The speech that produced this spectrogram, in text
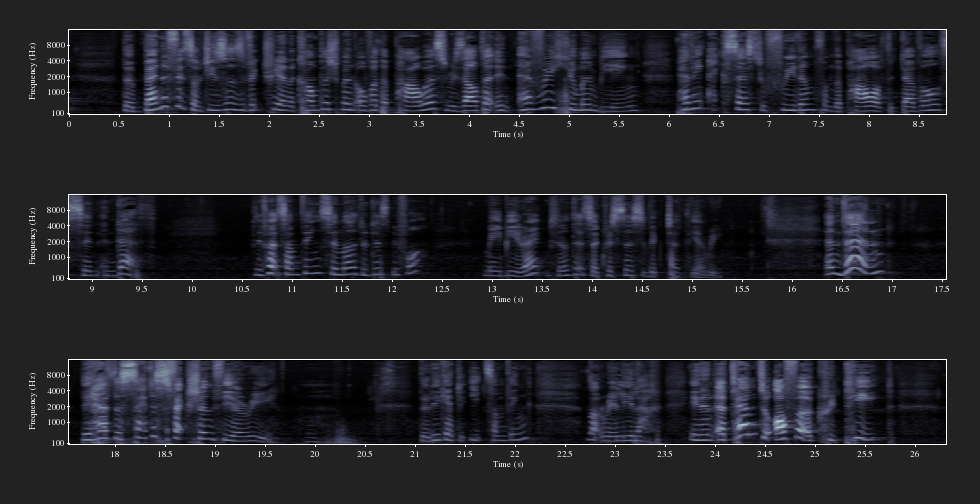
the benefits of Jesus' victory and accomplishment over the powers resulted in every human being having access to freedom from the power of the devil, sin, and death. You've heard something similar to this before? Maybe, right? So that's a Christus Victor theory. And then they have the satisfaction theory. Hmm. Do they get to eat something? Not really lah. In an attempt to offer a critique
